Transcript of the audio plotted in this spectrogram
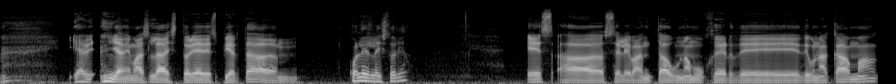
y, ade- y además la historia despierta... mm, ¿Cuál es la historia? es ah, se levanta una mujer de, de una cama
